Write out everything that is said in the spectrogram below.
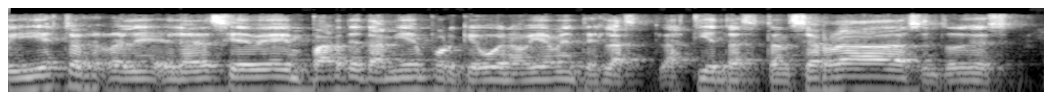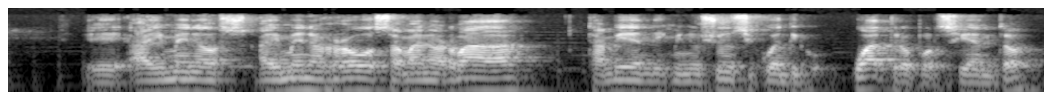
Y esto es la debe en parte también porque, bueno, obviamente las, tiendas están cerradas, entonces eh, hay, menos, hay menos robos a mano armada, también disminuyó un 54%.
